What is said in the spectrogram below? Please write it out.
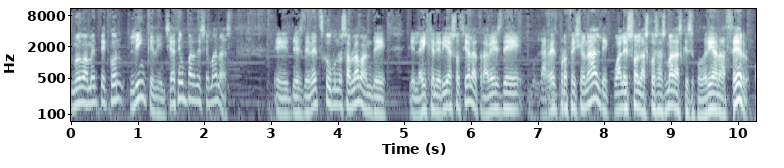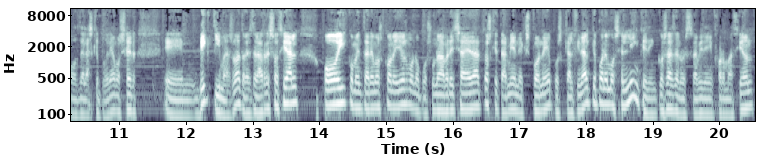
nuevamente con LinkedIn. Si hace un par de semanas eh, desde Netscope nos hablaban de la ingeniería social a través de la red profesional, de cuáles son las cosas malas que se podrían hacer o de las que podríamos ser eh, víctimas ¿no? a través de la red social. Hoy comentaremos con ellos bueno, pues una brecha de datos que también expone pues que al final que ponemos en LinkedIn cosas de nuestra vida e información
